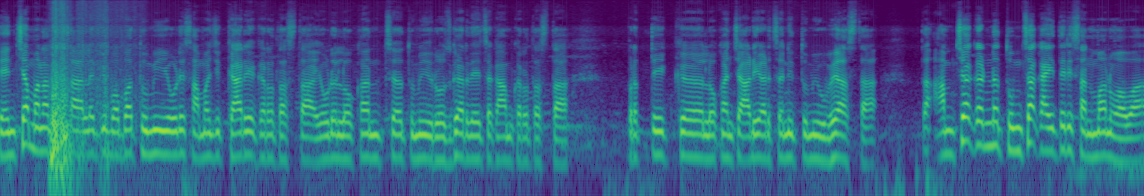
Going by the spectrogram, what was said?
त्यांच्या मनात असं आलं की बाबा तुम्ही एवढे सामाजिक कार्य करत असता एवढे लोकांचं तुम्ही रोजगार द्यायचं काम करत असता प्रत्येक लोकांच्या अडीअडचणीत तुम्ही उभे असता. तर आमच्याकडनं तुमचा काहीतरी सन्मान व्हावा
